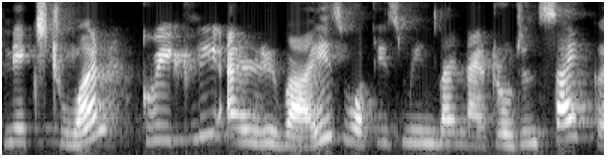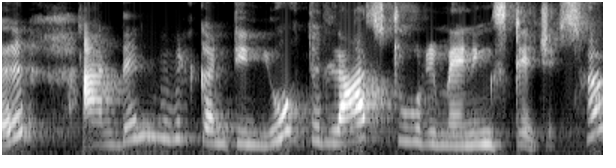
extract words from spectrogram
next one. Quickly I'll revise what is mean by nitrogen cycle and then we will continue the last two remaining stages. Huh?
